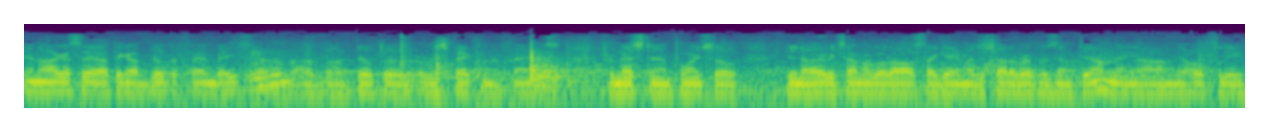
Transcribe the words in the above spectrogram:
You know, like I said, I think I've built a fan base. I've, I've, I've built a, a respect from the fans from that standpoint. So, you know, every time I go to All Star game, I just try to represent them, and um, you know, hopefully,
